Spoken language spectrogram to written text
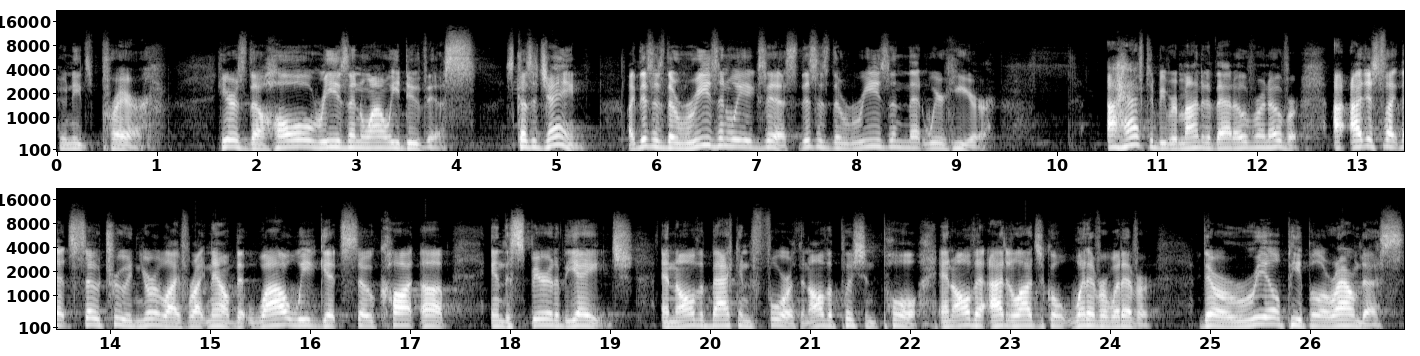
who needs prayer. Here's the whole reason why we do this it's because of Jane. Like, this is the reason we exist. This is the reason that we're here. I have to be reminded of that over and over. I, I, just feel like that's so true in your life right now that while we get so caught up in the spirit of the age and all the back and forth and all the push and pull and all the ideological whatever, whatever, there are real people around us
